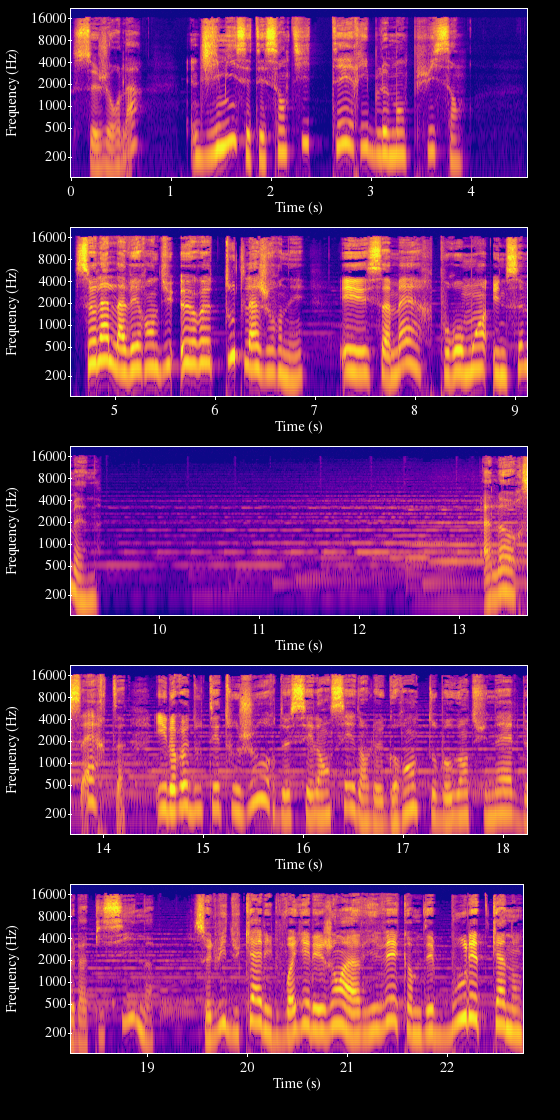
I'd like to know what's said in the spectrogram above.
Ce jour-là, Jimmy s'était senti terriblement puissant. Cela l'avait rendu heureux toute la journée, et sa mère pour au moins une semaine. Alors certes, il redoutait toujours de s'élancer dans le grand toboggan tunnel de la piscine, celui duquel il voyait les gens arriver comme des boulets de canon,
